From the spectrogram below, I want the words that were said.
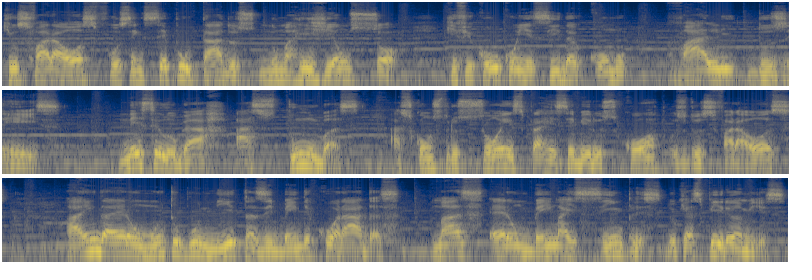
que os faraós fossem sepultados numa região só, que ficou conhecida como Vale dos Reis. Nesse lugar, as tumbas, as construções para receber os corpos dos faraós, ainda eram muito bonitas e bem decoradas, mas eram bem mais simples do que as pirâmides.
